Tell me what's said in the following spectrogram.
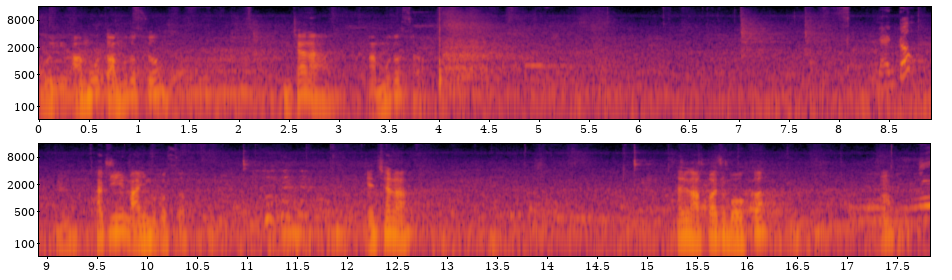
어 이게 아무것도 안 묻었어 괜찮아 안 묻었어 나도. 음, 하준이 많이 묻었어 괜찮아 하준 아빠 좀 먹을까? 어? 음,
